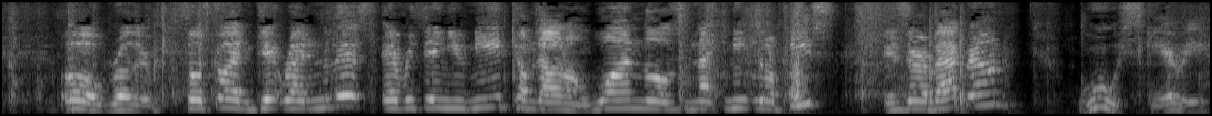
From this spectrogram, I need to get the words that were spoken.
oh, brother. So let's go ahead and get right into this. Everything you need comes out on one little neat little piece. Is there a background? Ooh, scary.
